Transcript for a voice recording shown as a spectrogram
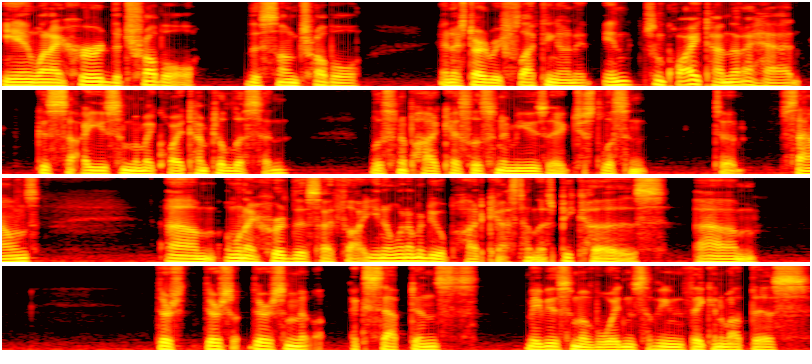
And when I heard the trouble, the song Trouble, and I started reflecting on it in some quiet time that I had, because I use some of my quiet time to listen, listen to podcasts, listen to music, just listen to sounds. Um, when I heard this, I thought, you know what, I'm going to do a podcast on this because um, there's there's there's some acceptance, maybe there's some avoidance of even thinking about this.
